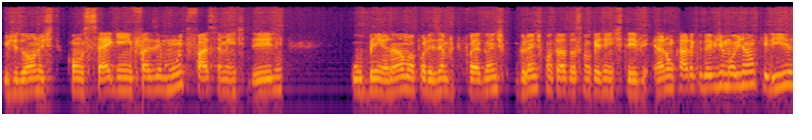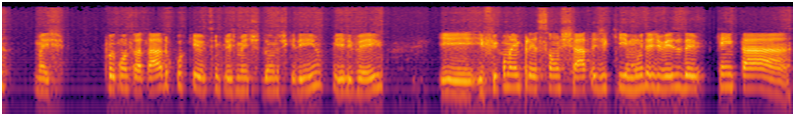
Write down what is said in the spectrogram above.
os donos conseguem fazer muito facilmente dele. O Benama, por exemplo, que foi a grande, grande contratação que a gente teve, era um cara que o David Moyes não queria, mas foi contratado porque simplesmente os donos queriam e ele veio. E, e fica uma impressão chata de que muitas vezes quem está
